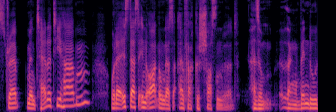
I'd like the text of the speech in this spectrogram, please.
Bootstrap-Mentality haben? Oder ist das in Ordnung, dass einfach geschossen wird? Also sagen, wenn du,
